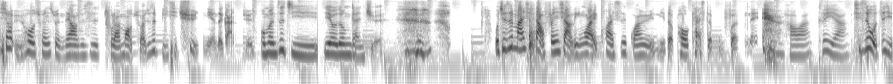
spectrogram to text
像雨后春笋那样，就是突然冒出来，就是比起去年的感觉，我们自己也有这种感觉。我其实蛮想分享另外一块，是关于你的 podcast 的部分呢。好啊，可以啊。其实我自己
